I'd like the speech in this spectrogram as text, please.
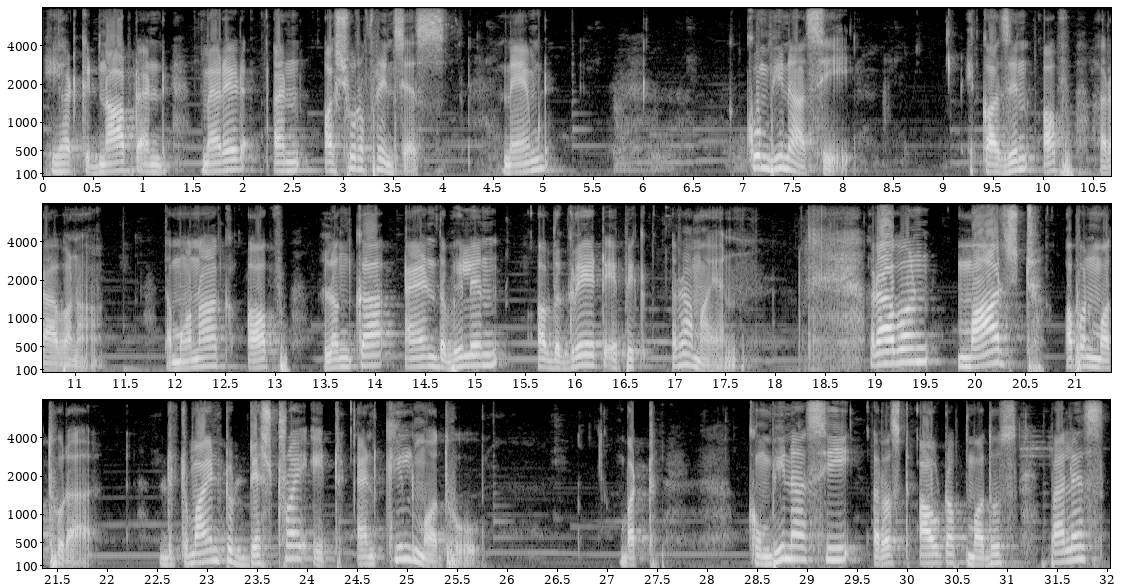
he had kidnapped and married an Asura princess named Kumbhinasi, a cousin of Ravana, the monarch of Lanka and the villain of the great epic Ramayana. Ravan marched upon Mathura, determined to destroy it and kill Madhu. But Kumbhinasi rushed out of Madhu's palace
